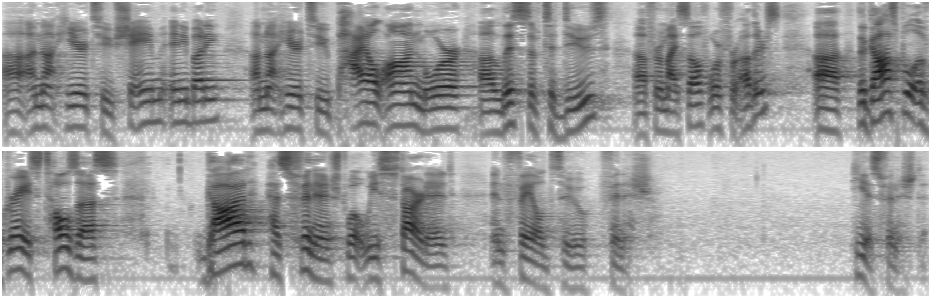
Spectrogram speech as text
Uh, I'm not here to shame anybody. I'm not here to pile on more uh, lists of to dos uh, for myself or for others. Uh, the gospel of grace tells us God has finished what we started and failed to finish. He has finished it.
